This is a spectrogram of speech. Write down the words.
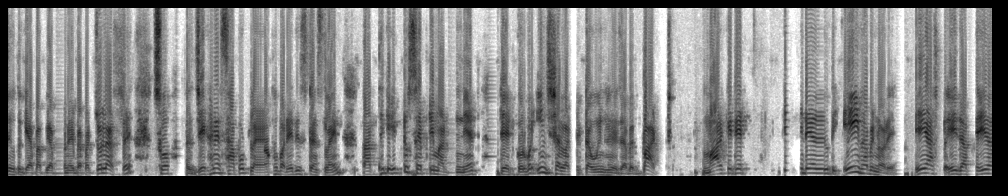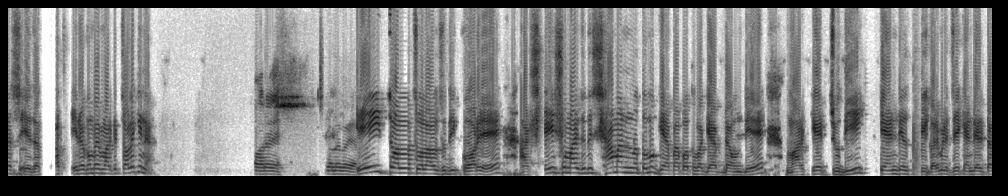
যেহেতু গ্যাপ আপ গ্যাপ ডাউনের ব্যাপার চলে আসছে। সো যেখানে সাপোর্ট লাইন অথবা রেজিস্ট্যান্স লাইন তার থেকে একটু সেফটি মার্জিন নিয়ে ট্রেড করব। ইনশাল্লাহ একটা উইন হয়ে যাবে। বাট মার্কেটের যদি এইভাবে নড়ে, এই আসতো এই যাচ্ছে, এই আসছে, এই যাচ্ছে এরকম ভাবে মার্কেট চলে কিনা? এই চলাচলাল যদি করে, আর সেই সময় যদি সামান্যতম গ্যাপ আপ অথবা গ্যাপ ডাউন দিয়ে মার্কেট যদি ক্যান্ডেল তৈরি করে মানে যে ক্যান্ডেলটা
